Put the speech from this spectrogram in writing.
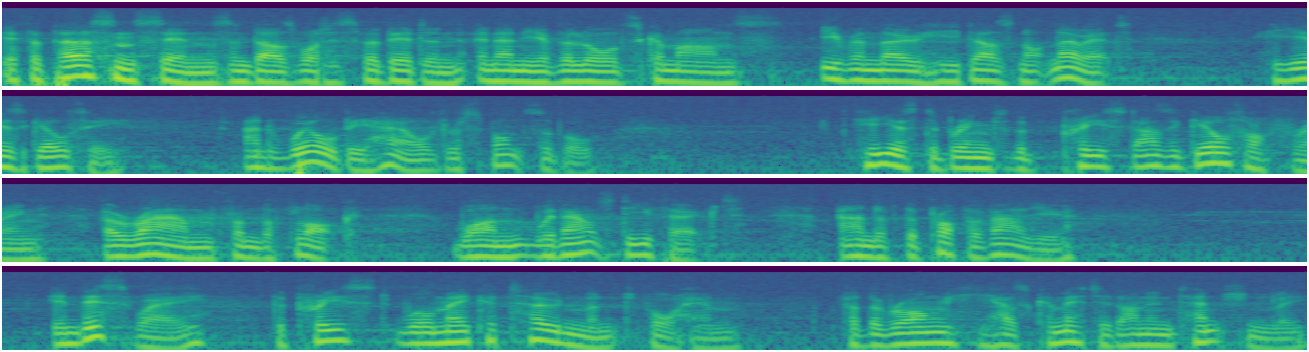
If a person sins and does what is forbidden in any of the Lord's commands, even though he does not know it, he is guilty and will be held responsible he is to bring to the priest as a guilt offering a ram from the flock, one without defect and of the proper value. In this way, the priest will make atonement for him for the wrong he has committed unintentionally,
